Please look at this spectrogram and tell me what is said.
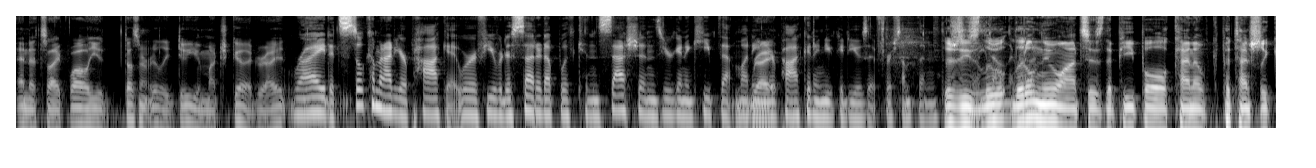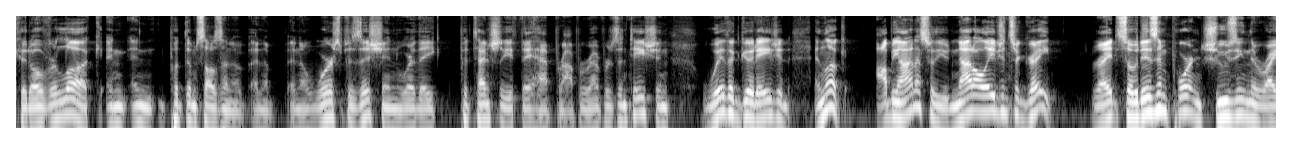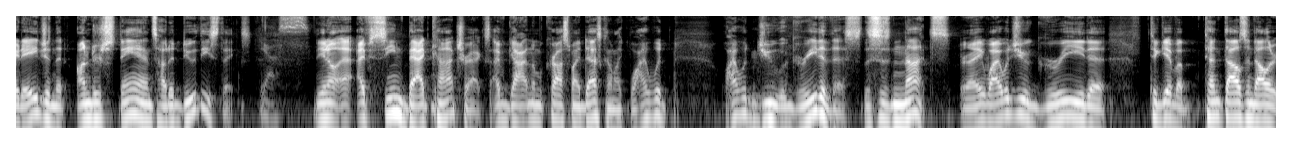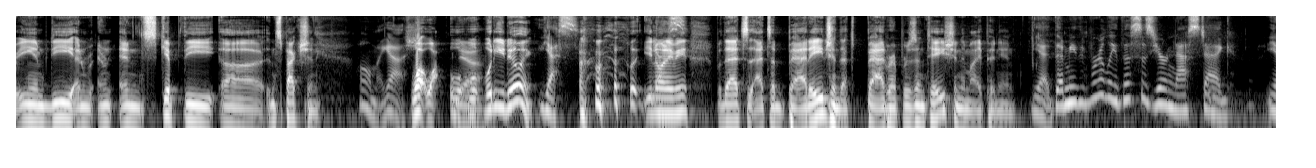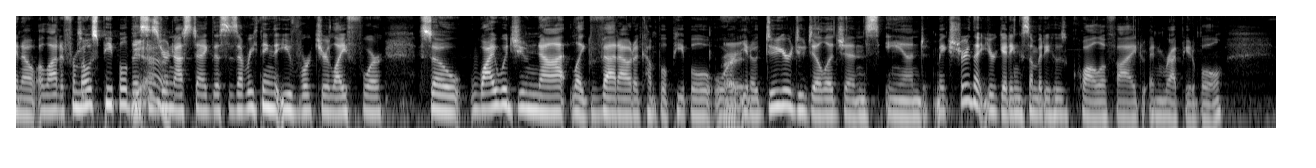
And it's like, well, it doesn't really do you much good, right? Right, it's still coming out of your pocket. Where if you were to set it up with concessions, you're going to keep that money in your pocket and you could use it for something. there's these down little, the little nuances that people kind of potentially could overlook and, and put themselves in a, in a in a worse position where they potentially if they have proper representation with a good agent and look i'll be honest with you not all agents are great right? So it is important choosing the right agent that understands how to do these things. Yes. you know I- i've seen bad contracts. I've gotten them across my desk i'm like why would why would you agree to this? This is nuts right? Why would you agree to to give a $10000 emd and, and and skip the uh, inspection? Oh my gosh. what what, Yeah. what what are you doing? Yes. you know what i mean? But that's that's a bad agent. That's bad representation in my opinion. Yeah, I mean, really, this is your nest egg. You know, a lot of for most people, this is your nest egg. This is everything that you've worked your life for. So why would you not like vet out a couple people, or Right. you know, do your due diligence and make sure that you're getting somebody who's qualified and reputable.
